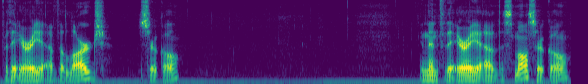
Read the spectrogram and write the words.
for the area of the large circle. And then for the area of the small circle,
